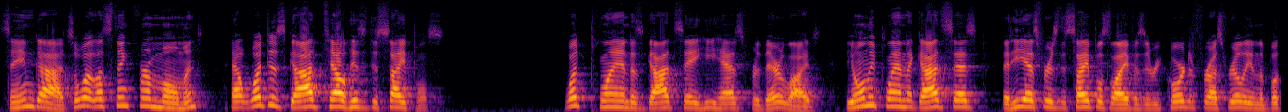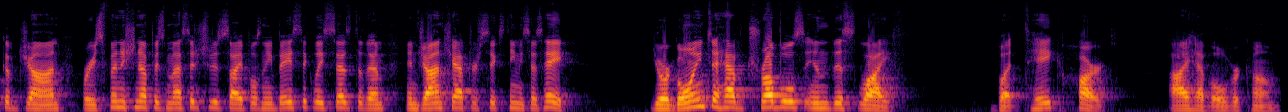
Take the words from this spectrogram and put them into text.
Same God. So what, let's think for a moment at what does God tell his disciples? What plan does God say he has for their lives? The only plan that God says that he has for his disciples' life is recorded for us really in the book of John, where he's finishing up his message to disciples, and he basically says to them in John chapter 16, he says, Hey, you're going to have troubles in this life, but take heart, I have overcome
